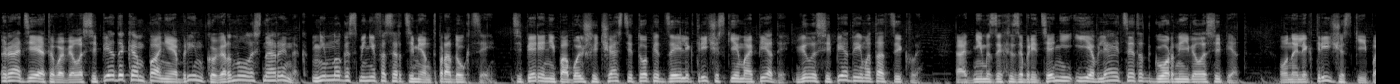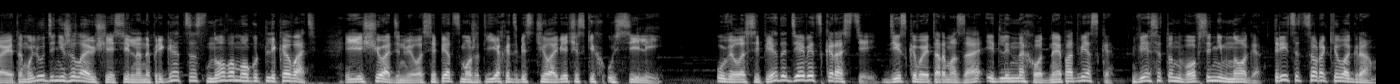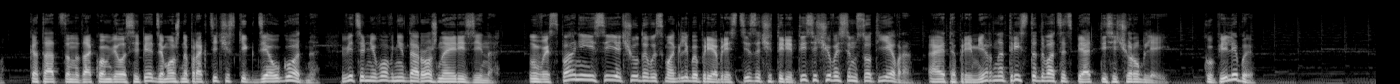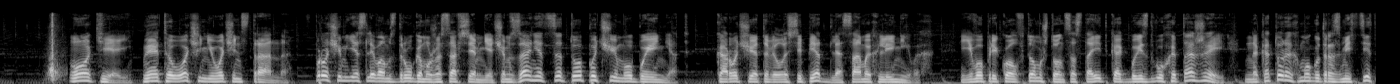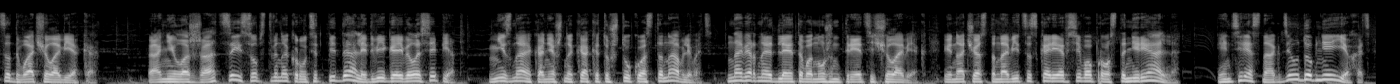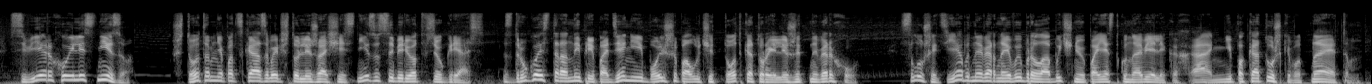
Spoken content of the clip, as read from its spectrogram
Ради этого велосипеда компания Бринко вернулась на рынок, немного сменив ассортимент продукции. Теперь они по большей части топят за электрические мопеды, велосипеды и мотоциклы. Одним из их изобретений и является этот горный велосипед. Он электрический, поэтому люди, не желающие сильно напрягаться, снова могут ликовать. Еще один велосипед сможет ехать без человеческих усилий. У велосипеда 9 скоростей, дисковые тормоза и длинноходная подвеска. Весит он вовсе немного – 30-40 килограмм. Кататься на таком велосипеде можно практически где угодно, ведь у него внедорожная резина. В Испании сие чудо вы смогли бы приобрести за 4800 евро, а это примерно 325 тысяч рублей. Купили бы? Окей, это очень и очень странно. Впрочем, если вам с другом уже совсем нечем заняться, то почему бы и нет? Короче, это велосипед для самых ленивых. Его прикол в том, что он состоит как бы из двух этажей, на которых могут разместиться два человека. Они ложатся и, собственно, крутят педали, двигая велосипед. Не знаю, конечно, как эту штуку останавливать. Наверное, для этого нужен третий человек, иначе остановиться, скорее всего, просто нереально. Интересно, а где удобнее ехать, сверху или снизу? Что-то мне подсказывает, что лежащий снизу соберет всю грязь. С другой стороны, при падении больше получит тот, который лежит наверху. Слушайте, я бы, наверное, выбрал обычную поездку на великах, а не по катушке вот на этом.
